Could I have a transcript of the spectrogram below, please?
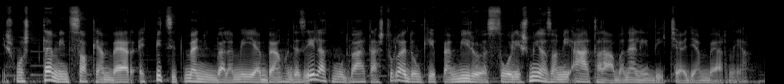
És most te, mint szakember, egy picit menjünk bele mélyebben, hogy az életmódváltás tulajdonképpen miről szól, és mi az, ami általában elindítja egy embernél.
